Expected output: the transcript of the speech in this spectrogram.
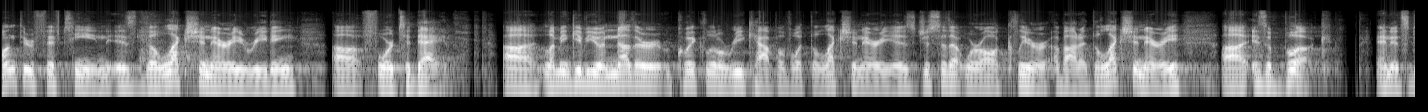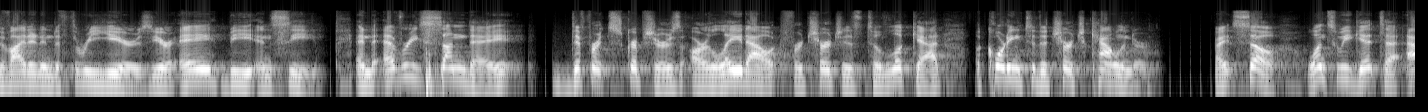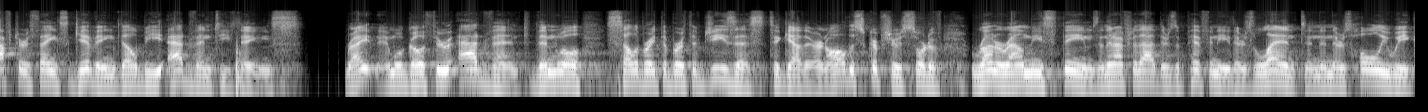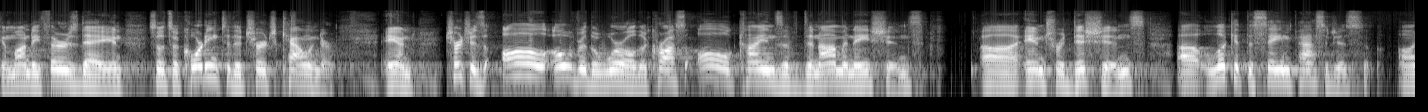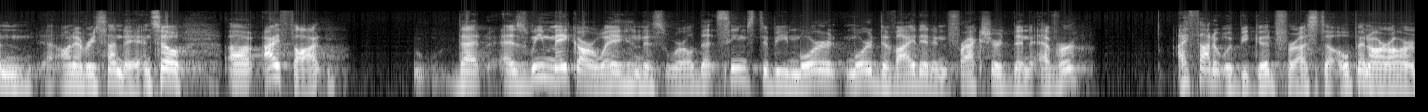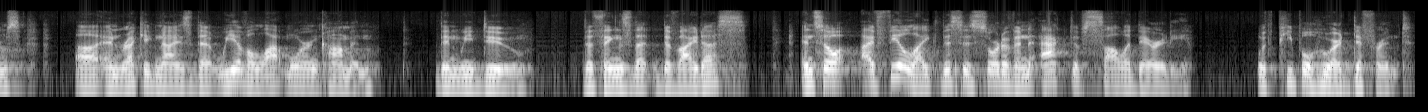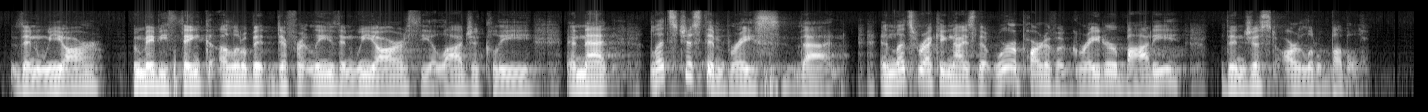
1 through 15 is the lectionary reading uh, for today. Uh, let me give you another quick little recap of what the lectionary is, just so that we're all clear about it. The lectionary uh, is a book, and it's divided into three years year A, B, and C. And every Sunday, different scriptures are laid out for churches to look at according to the church calendar. Right? So, once we get to after Thanksgiving, there'll be Adventy things, right? And we'll go through Advent. Then we'll celebrate the birth of Jesus together. And all the scriptures sort of run around these themes. And then after that, there's Epiphany, there's Lent, and then there's Holy Week and Maundy, Thursday. And so it's according to the church calendar. And churches all over the world, across all kinds of denominations uh, and traditions, uh, look at the same passages on, on every Sunday. And so uh, I thought that as we make our way in this world that seems to be more, more divided and fractured than ever, I thought it would be good for us to open our arms uh, and recognize that we have a lot more in common than we do the things that divide us. And so I feel like this is sort of an act of solidarity with people who are different than we are who maybe think a little bit differently than we are theologically, and that let's just embrace that. And let's recognize that we're a part of a greater body than just our little bubble.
